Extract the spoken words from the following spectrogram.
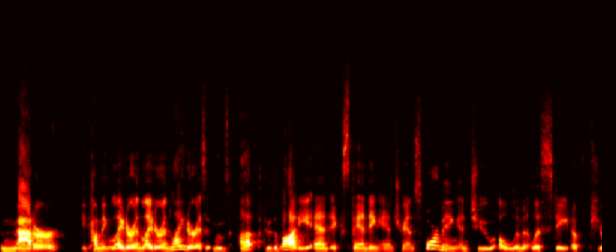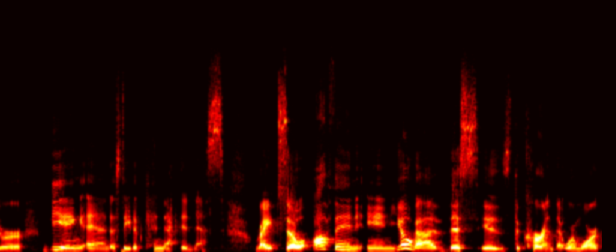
matter becoming lighter and lighter and lighter as it moves up through the body and expanding and transforming into a limitless state of pure being and a state of connectedness, right? So often in yoga, this is the current that we're more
